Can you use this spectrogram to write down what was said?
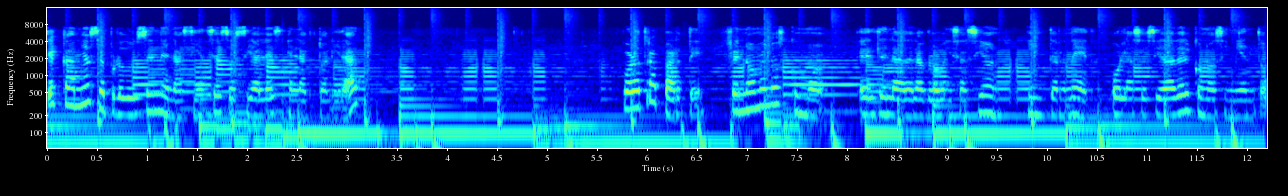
¿Qué cambios se producen en las ciencias sociales en la actualidad? Por otra parte, fenómenos como el de la, de la globalización, Internet o la sociedad del conocimiento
